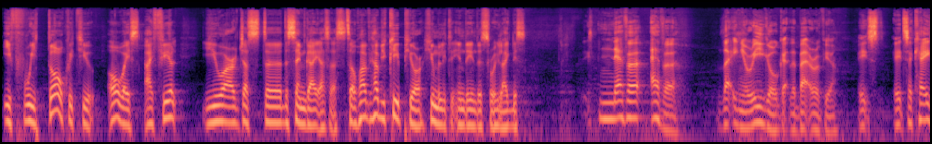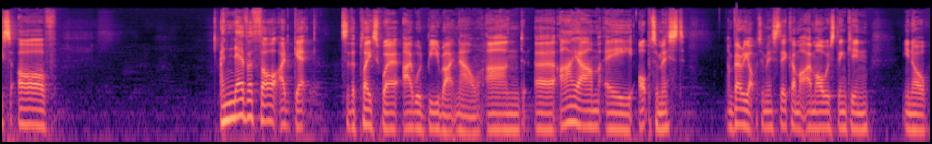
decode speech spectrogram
if we talk with you always i feel you are just uh, the same guy as us so how, how you keep your humility in the industry like this never ever letting your ego get the better of you. It's it's a case of I never thought I'd get to the place where I would be right now, and uh, I am a optimist. I'm very optimistic. I'm I'm always thinking, you know,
